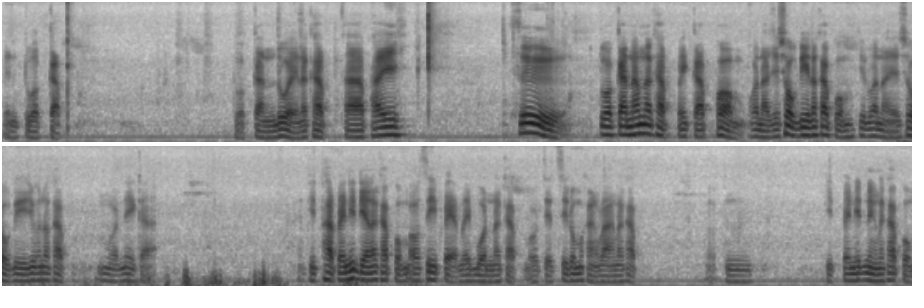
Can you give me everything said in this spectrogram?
เป็น ตัวกลับ ตัวกันด้วยนะครับถ้าไพ่ซื้อตัวกันน้ำนะครับ ไปกลับพร้อมก็น่าจะโชคดีนะครับ ผมคิดว่าน่าจะโชคดีอยู่นะครับหมวดนี้ก็ผิดพลาดไปนิดเดียวนะครับ ผมเอาซี่แปดในบนนะครับเอาเจ็ดซีลงมาข้างล่างนะครับเป็นผิดไปนิดนึงนะครับผม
